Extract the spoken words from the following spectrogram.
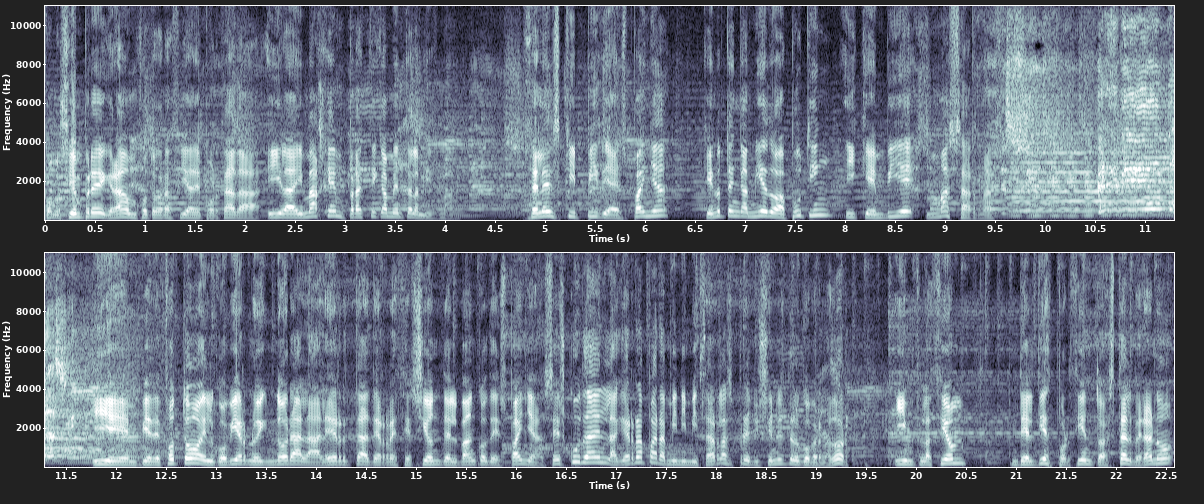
Como siempre, gran fotografía de portada y la imagen prácticamente la misma. Zelensky pide a España que no tenga miedo a Putin y que envíe más armas. Y en pie de foto, el gobierno ignora la alerta de recesión del Banco de España. Se escuda en la guerra para minimizar las previsiones del gobernador. Inflación del 10% hasta el verano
